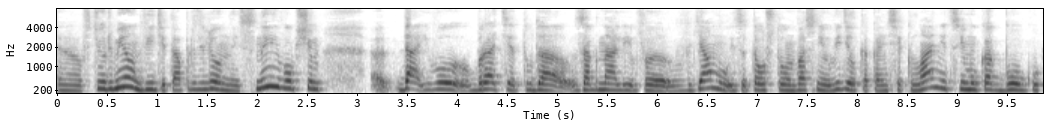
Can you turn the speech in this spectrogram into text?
в тюрьме он видит определенные сны, в общем, э, да, его братья туда загнали в, в яму из-за того, что он во сне увидел, как они все кланяются ему как Богу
